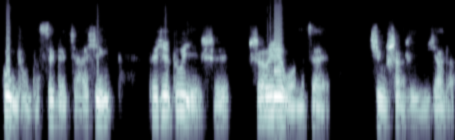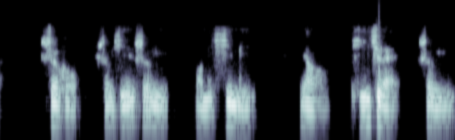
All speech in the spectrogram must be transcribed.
共同的四个夹心，这些都也是稍微我们在。修上师瑜伽的时候，首先稍微我们心里要提起来，稍微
